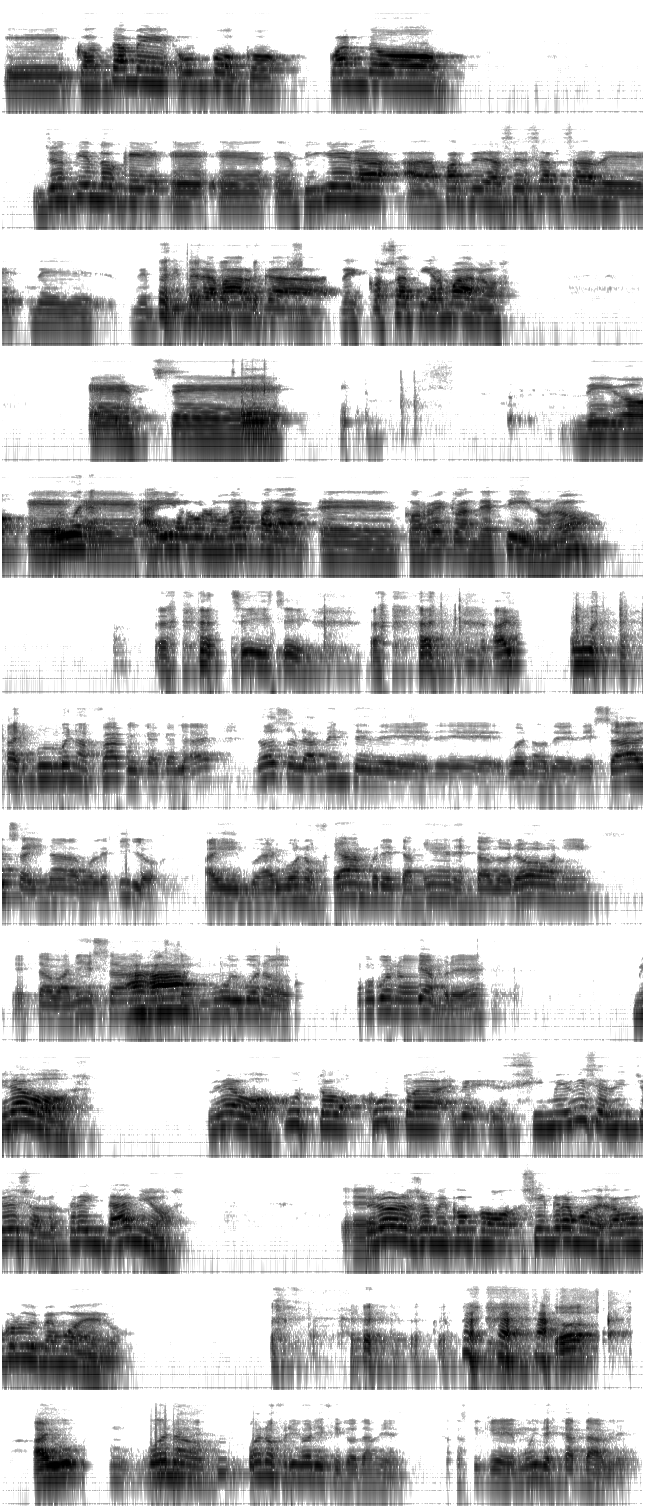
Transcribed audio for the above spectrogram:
y contame un poco, cuando yo entiendo que eh, eh, en Figuera, aparte de hacer salsa de, de- de primera marca de Scosati Hermanos, este, digo, eh, eh, hay algún lugar para eh, correr clandestino, ¿no? Sí, sí. Hay muy, hay muy buena fábrica acá, ¿eh? No solamente de, de, bueno, de, de salsa y nada por el estilo. Hay, hay buenos fiambre también, está Doroni, está Vanessa, Ajá. son muy buenos, muy buenos fiambre, ¿eh? Mirá vos, mirá vos, justo, justo, a- ve- si me hubieses dicho eso a los 30 años, Eh, pero ahora yo me compro 100 gramos de jamón crudo y me muero. ah, hay bu- bueno, bueno frigorífico también, así que muy descartable.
